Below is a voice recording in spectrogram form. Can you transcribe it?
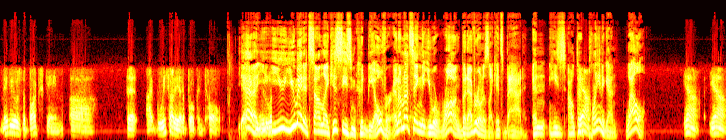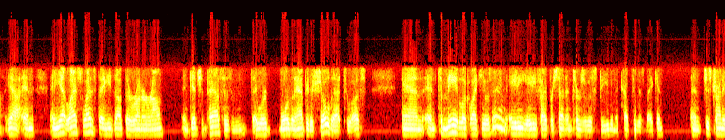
maybe it was the Bucks game uh, that I, we thought he had a broken toe. Yeah, you, you you made it sound like his season could be over, and I'm not saying that you were wrong, but everyone is like it's bad, and he's out there Yeah. playing again. Well, Yeah, yeah, yeah, and and yet last Wednesday he's out there running around and catching passes, and they were more than happy to show that to us. And and to me, it looked like he was in 80, 85 percent in terms of his speed and the cuts he was making, and just trying to,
